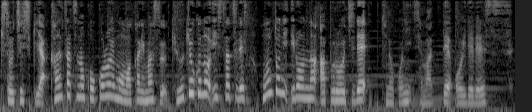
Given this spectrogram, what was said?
基礎知識や観察の心得もわかります。究極の一冊です。本当にいろんなアプローチでキノコに迫っておいでです。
